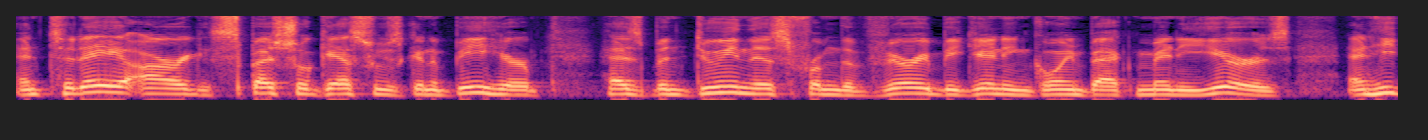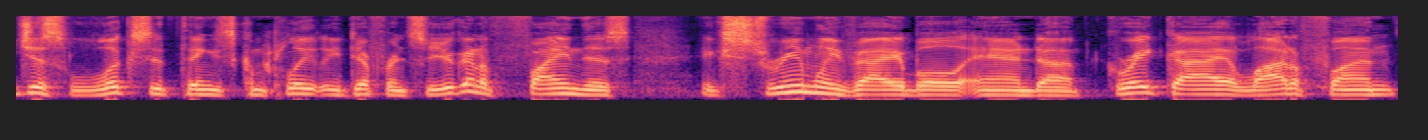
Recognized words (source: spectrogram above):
And today, our special guest who's going to be here has been doing this from the very beginning, going back many years, and he just looks at things completely different. So you're going to find this extremely valuable and uh, great guy, a lot of fun.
